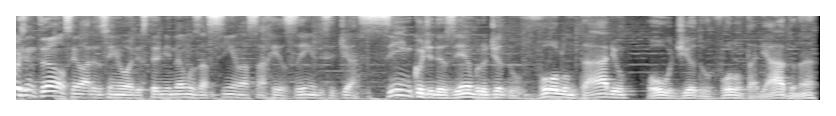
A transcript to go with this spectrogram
Pois então, senhoras e senhores, terminamos assim a nossa resenha desse dia 5 de dezembro, dia do voluntário, ou o dia do voluntariado, né?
